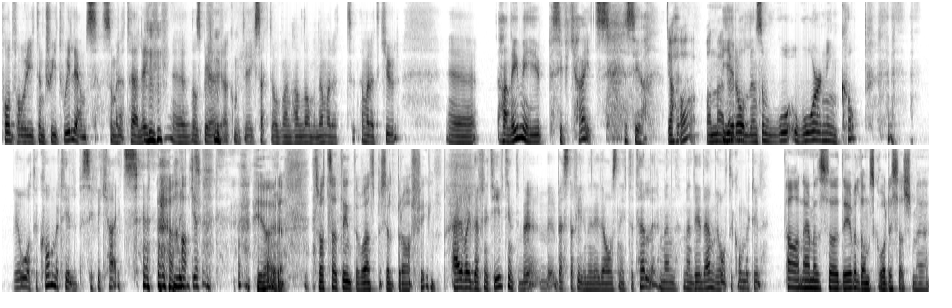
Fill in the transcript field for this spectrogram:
poddfavoriten Treat Williams som är rätt härlig. Eh, De spelar, jag kommer inte exakt ihåg vad den handlar om, men den var rätt, den var rätt kul. Eh, han är ju med i Pacific Heights, ser jag. Jaha, I rollen som wa- Warning Cop. Vi återkommer till Pacific Heights. Mycket. Gör det. Trots att det inte var en speciellt bra film. Nej, det var definitivt inte bästa filmen i det avsnittet heller, men, men det är den vi återkommer till. Ja, nej men så det är väl de skådisar som är,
